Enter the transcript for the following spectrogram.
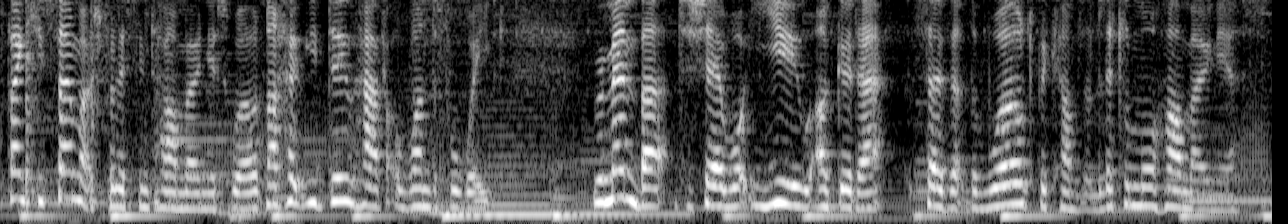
Thank you so much for listening to Harmonious World, and I hope you do have a wonderful week. Remember to share what you are good at so that the world becomes a little more harmonious.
